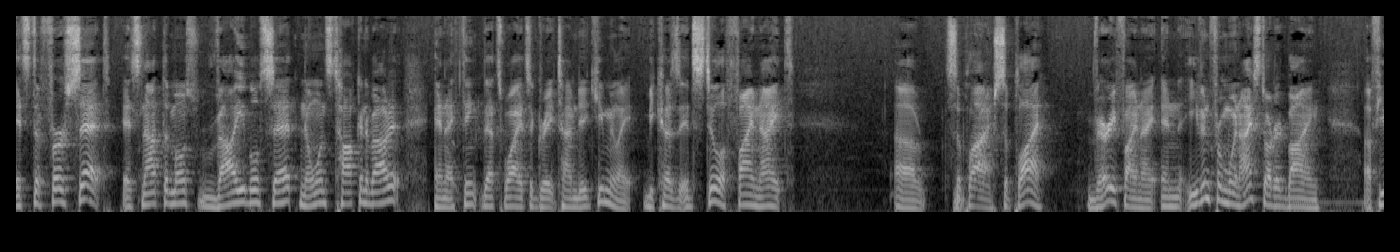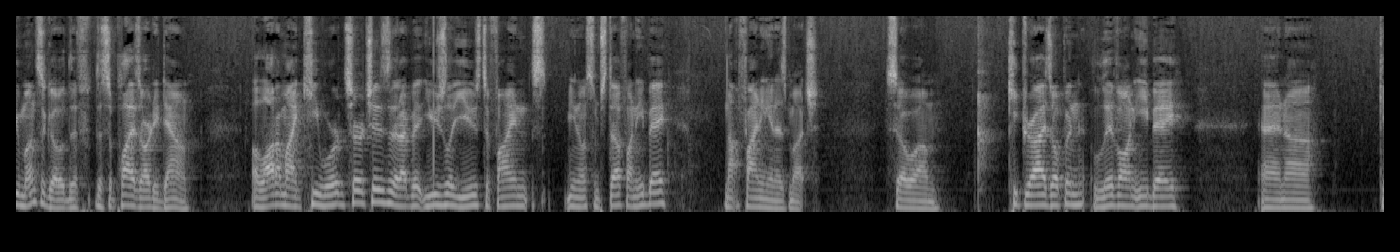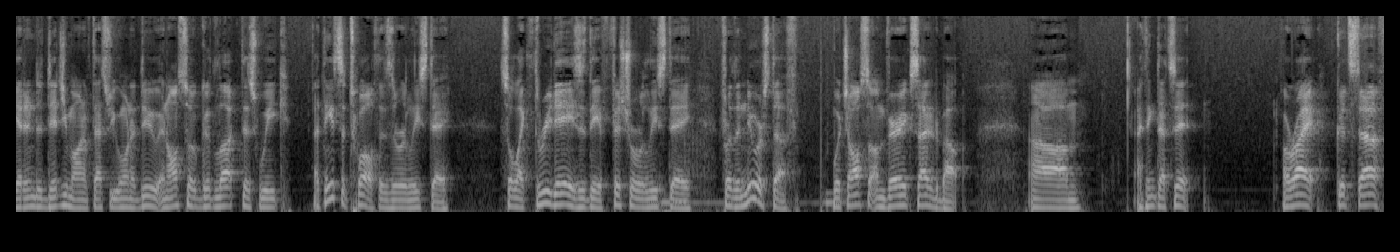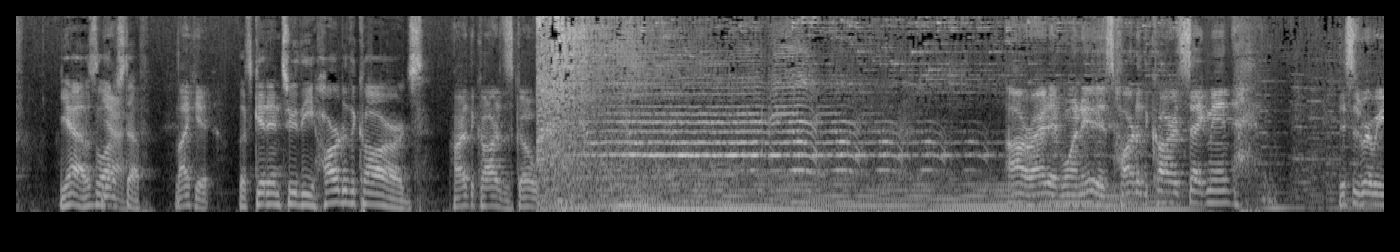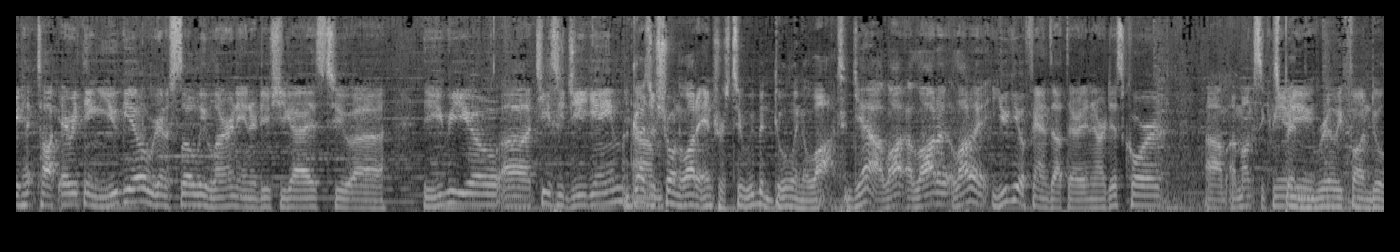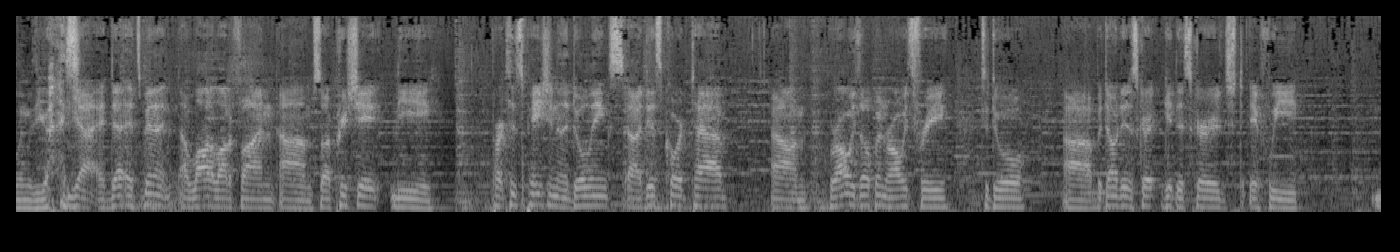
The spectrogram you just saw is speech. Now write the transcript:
It's the first set. It's not the most valuable set. No one's talking about it, and I think that's why it's a great time to accumulate because it's still a finite uh, Supply. supply, very finite. And even from when I started buying a few months ago, the the supply is already down. A lot of my keyword searches that I've usually used to find you know some stuff on eBay, not finding it as much. So um, keep your eyes open, live on eBay, and uh, get into Digimon if that's what you want to do. And also, good luck this week. I think it's the 12th is the release day. So like three days is the official release day for the newer stuff, which also I'm very excited about. Um, I think that's it. All right. Good stuff. Yeah, there's a lot of stuff. Like it. Let's get into the heart of the cards. Heart of the cards. Let's go. All right, everyone. It is Heart of the Cards segment. This is where we talk everything Yu-Gi-Oh. We're going to slowly learn and introduce you guys to uh, the Yu-Gi-Oh uh, TCG game. You guys Um, are showing a lot of interest too. We've been dueling a lot. Yeah, a lot, a lot of, a lot of Yu-Gi-Oh fans out there in our Discord, um, amongst the It's community. been really fun dueling with you guys. Yeah, it, it's been a, lot, a lot of fun. Um, so I appreciate the participation in the Duel Links uh, Discord tab. Um, we're always open. We're always free to duel, uh, but don't get discouraged if we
